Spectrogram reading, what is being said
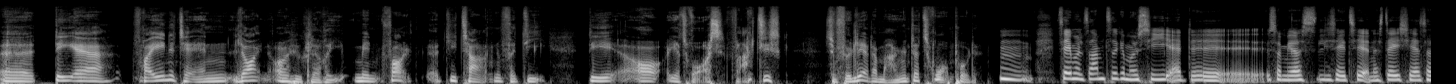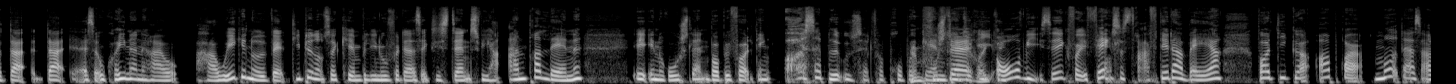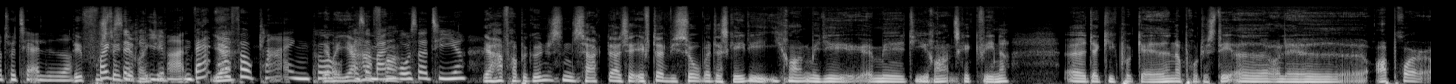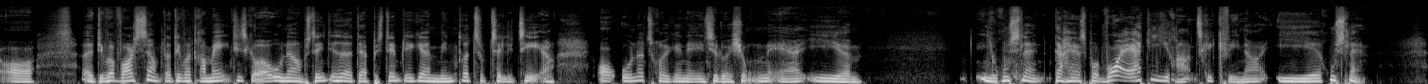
mm. øh, det er fra ene til anden løgn og hykleri. Men folk, de tager den, fordi det, og jeg tror også faktisk, selvfølgelig er der mange, der tror på det. Samuel, samtidig kan man jo sige, at øh, som jeg også lige sagde til Anastasia, altså, der, der, altså ukrainerne har jo, har jo ikke noget valg. De bliver nødt til at kæmpe lige nu for deres eksistens. Vi har andre lande øh, end Rusland, hvor befolkningen også er blevet udsat for propaganda i overvis, ikke? For i fængselsstraf, det der er værre, hvor de gør oprør mod deres autoritære ledere. Det er for eksempel rigtigt. Iran. Hvad ja. er forklaringen på, Jamen, altså mange fra, russere tiger? Jeg har fra begyndelsen sagt, altså efter vi så, hvad der skete i Iran med de, med de iranske kvinder, øh, der gik på gaden og protesterede og lavede øh, oprør, og øh, det var voldsomt, og det var dramatisk, og under omstændigheder, der bestemt ikke er mindre totalitære og undertrykkende, end situationen er i, øh, i Rusland. Der har jeg spurgt, hvor er de iranske kvinder i øh, Rusland?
